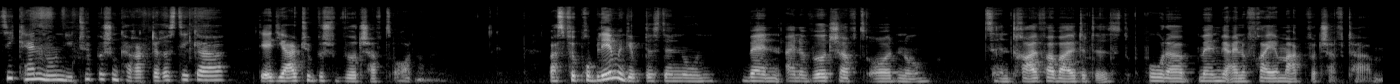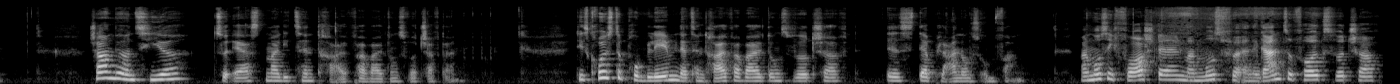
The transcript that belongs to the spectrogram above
Sie kennen nun die typischen Charakteristika der idealtypischen Wirtschaftsordnungen. Was für Probleme gibt es denn nun, wenn eine Wirtschaftsordnung zentral verwaltet ist oder wenn wir eine freie Marktwirtschaft haben? Schauen wir uns hier zuerst mal die Zentralverwaltungswirtschaft an. Das größte Problem der Zentralverwaltungswirtschaft ist der Planungsumfang. Man muss sich vorstellen, man muss für eine ganze Volkswirtschaft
